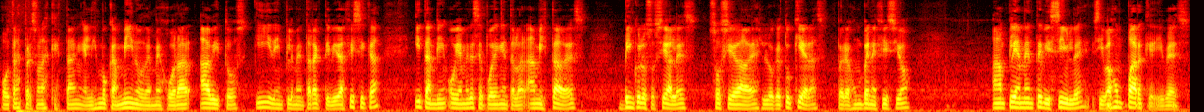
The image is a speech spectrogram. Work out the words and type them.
otras personas que están en el mismo camino de mejorar hábitos y de implementar actividad física. Y también obviamente se pueden entablar amistades, vínculos sociales, sociedades, lo que tú quieras, pero es un beneficio ampliamente visible. Si vas a un parque y ves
